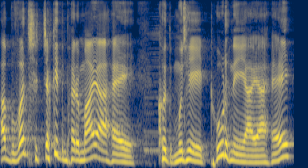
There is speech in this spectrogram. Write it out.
अब वंश चकित भरमाया है, खुद मुझे ढूँढने आया है।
